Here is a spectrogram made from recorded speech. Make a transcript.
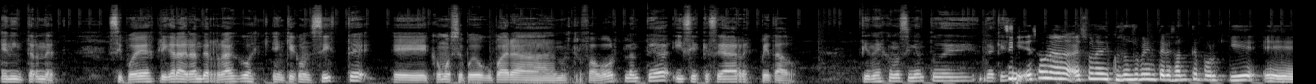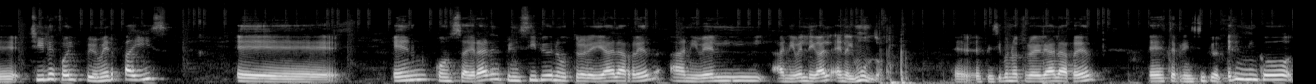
en Internet. Si puede explicar a grandes rasgos en qué consiste, eh, cómo se puede ocupar a nuestro favor, plantea, y si es que se ha respetado. ¿Tienes conocimiento de, de aquello? Sí, es una, es una discusión súper interesante porque eh, Chile fue el primer país eh, en consagrar el principio de neutralidad de la red a nivel, a nivel legal en el mundo. El, principio de neutralidad de la red es este principio técnico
